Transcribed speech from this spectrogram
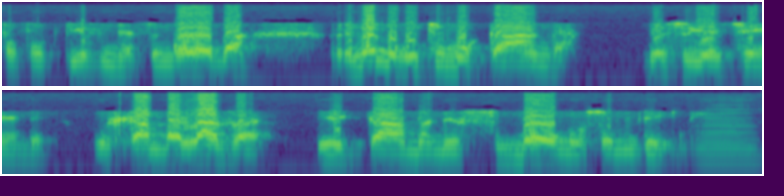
for forgiveness ngoba remember ukuthi uma uganga bese uyejele uhlambalaza igama nesibongo somndeni. Mm,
